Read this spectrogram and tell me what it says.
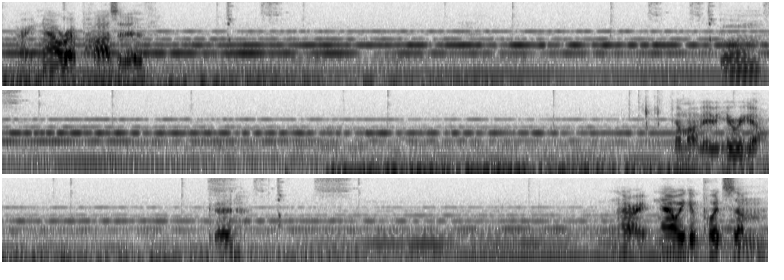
Alright, now we're at positive. Boom. Come on, baby. Here we go. Good. Alright, now we could put some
